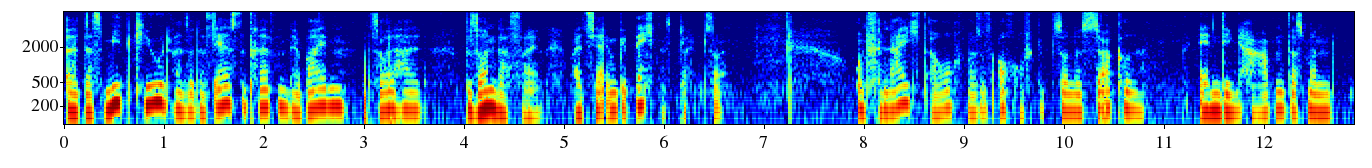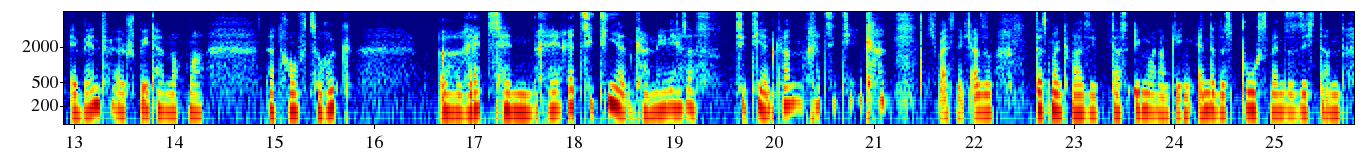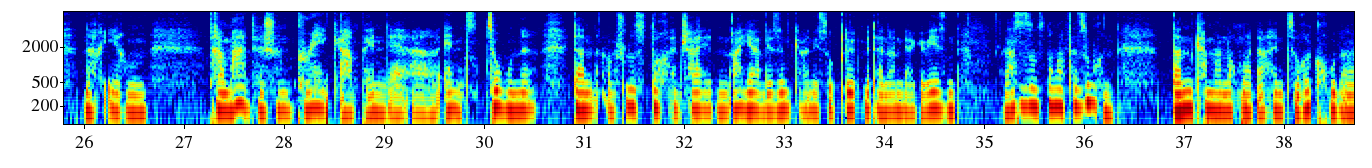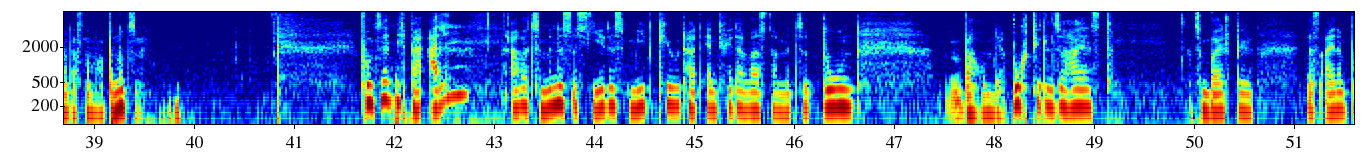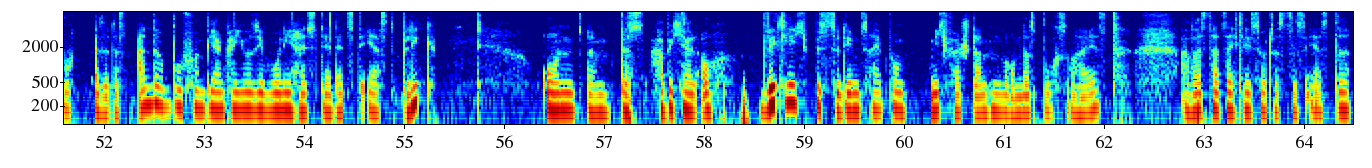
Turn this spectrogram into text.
äh, das Meet Cute, also das erste Treffen der beiden, soll halt besonders sein, weil es ja im Gedächtnis bleiben soll. Und vielleicht auch, was es auch oft gibt, so eine Circle Ending haben, dass man eventuell später nochmal darauf zurück äh, rezen, re rezitieren kann. Nee, wie heißt das? Zitieren kann? Rezitieren kann? Ich weiß nicht. Also, dass man quasi das irgendwann am Gegenende des Buchs, wenn sie sich dann nach ihrem dramatischen Break-up in der äh, Endzone dann am Schluss doch entscheiden, ah ja, wir sind gar nicht so blöd miteinander gewesen. Lass es uns nochmal versuchen. Dann kann man nochmal dahin zurückrudern und das nochmal benutzen. Funktioniert nicht bei allen, aber zumindest ist jedes Meet Cute hat entweder was damit zu tun, warum der Buchtitel so heißt. Zum Beispiel das eine Buch, also das andere Buch von Bianca Josivoni heißt Der letzte erste Blick. Und ähm, das habe ich halt auch wirklich bis zu dem Zeitpunkt nicht verstanden, warum das Buch so heißt. Aber es ist tatsächlich so, dass das erste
